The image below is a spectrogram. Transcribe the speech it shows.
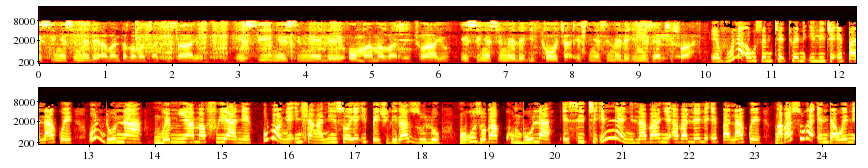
esinye simele abantu ababacatshisayo esinye simele omama abarethwayo esinye simele ithotsha esinye simele imizi yatshiswayo evula okusemthethweni ilitshe ebhalagwe unduna ngwemnyama fuyane ubonge inhlanganiso ye-ibhethu likazulu ngokuzobakhumbula esithi iningi labanye abalele ebhalagwe ngabasuka endaweni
